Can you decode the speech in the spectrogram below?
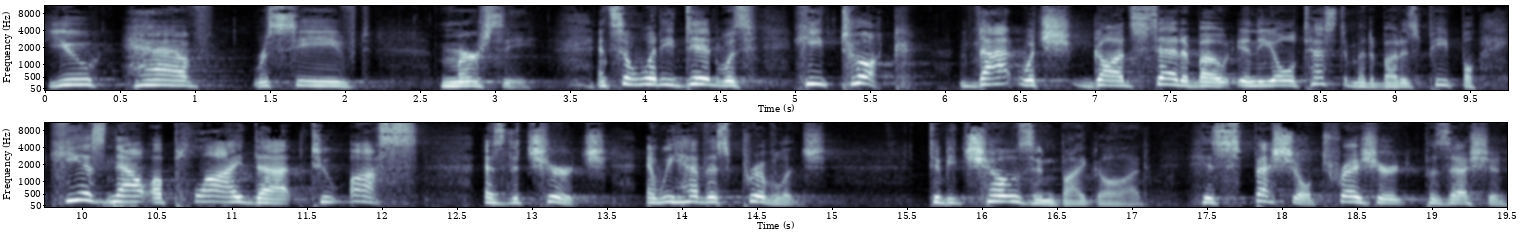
you have received mercy. And so what he did was he took that which God said about in the Old Testament about his people. He has now applied that to us as the church. And we have this privilege to be chosen by God his special treasured possession.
